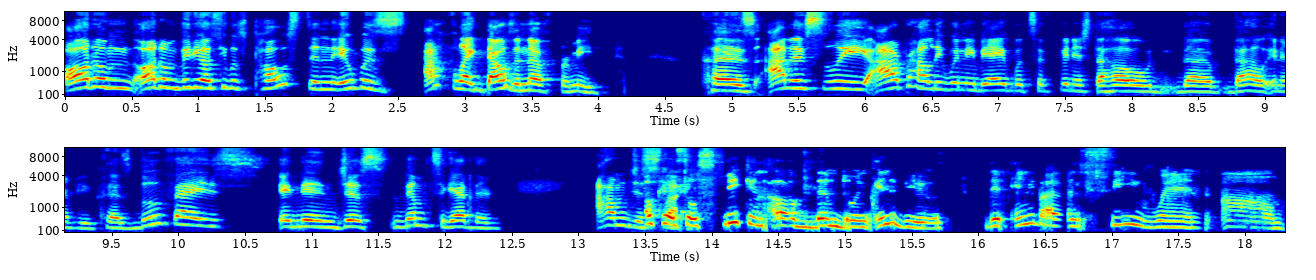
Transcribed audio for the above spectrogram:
all them all them videos he was posting. It was I feel like that was enough for me. Cause honestly, I probably wouldn't be able to finish the whole the the whole interview because Blueface and then just them together. I'm just okay. Like, so speaking of them doing interviews, did anybody see when um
